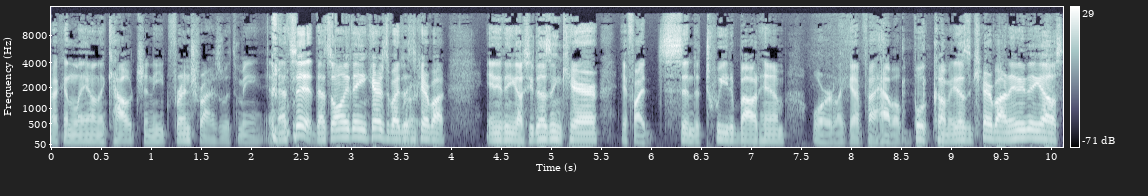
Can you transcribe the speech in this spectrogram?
I can lay on the couch and eat French fries with me, and that's it. That's the only thing he cares about. He doesn't Right. care about anything else. He doesn't care if I send a tweet about him or like if I have a book coming. He doesn't care about anything else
